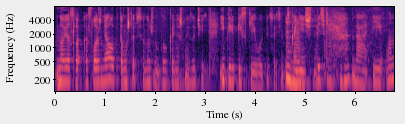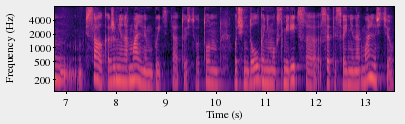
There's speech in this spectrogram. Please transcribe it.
но и осложняло, потому что это все нужно было, конечно, изучить. И переписки его эти бесконечные. Угу, письма. Угу. Да, и он писал, как же мне нормальным быть, да, то есть вот он очень долго не мог смириться с этой своей ненормальностью,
